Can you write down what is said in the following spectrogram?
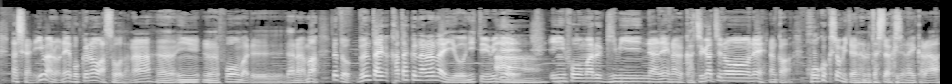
確かに。今のね、僕のはそうだな。うん、インうん、フォーマルだな。まあ、ちょっと文体が硬くならないようにという意味で、あインフォーマル気味なね、なんかガチガチのね、なんか報告書みたいなの出したわけじゃないから、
